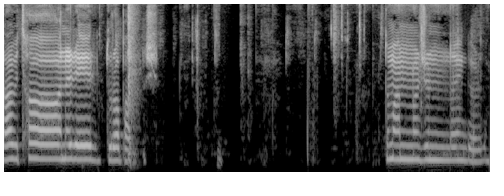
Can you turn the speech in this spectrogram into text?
Abi ta nereye drop atmış. Dumanın ucundan gördüm.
